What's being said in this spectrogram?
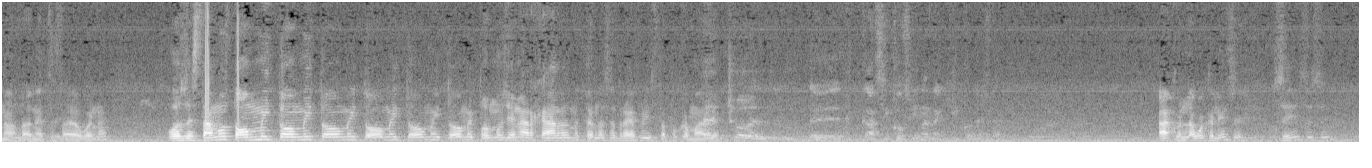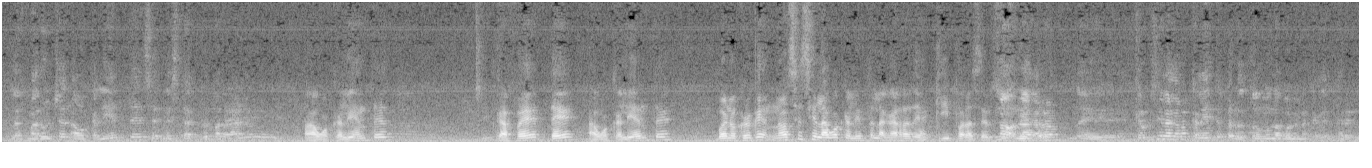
¿no? La neta sabe buena. Pues estamos tome y tome y tome y tome y tome y tome. Podemos llenar jarras, meterlas al refri y está poca de madre. hecho, el, eh, casi cocinan aquí con esto. Ah, con el agua caliente. Sí, sí, sí. Las maruchan, agua caliente, se necesita preparar. Agua caliente, café, té, agua caliente. Bueno, creo que, no sé si el agua caliente la agarra de aquí para hacer su No, la agarran, eh, creo que sí la agarran caliente, pero de todos modos la vuelven a calentar en el-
